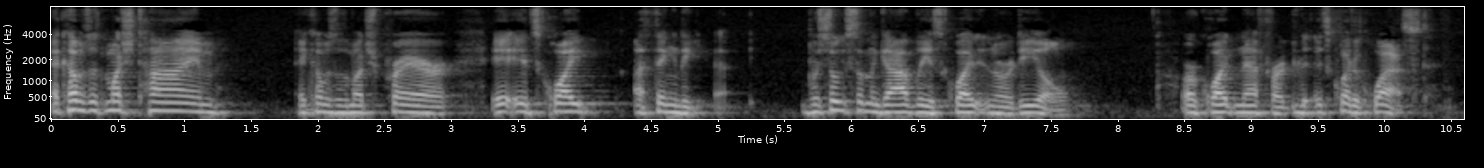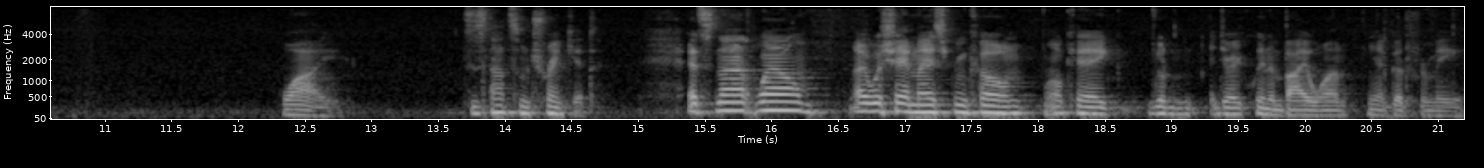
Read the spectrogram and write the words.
It comes with much time. It comes with much prayer. It, it's quite a thing to pursuing something godly is quite an ordeal, or quite an effort. It's quite a quest. Why? It's not some trinket. It's not. Well, I wish I had an ice cream cone. Okay, go to Dairy Queen and buy one. Yeah, good for me.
